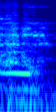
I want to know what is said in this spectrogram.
Yeah.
